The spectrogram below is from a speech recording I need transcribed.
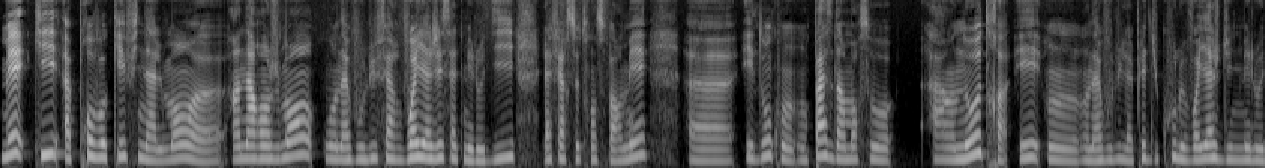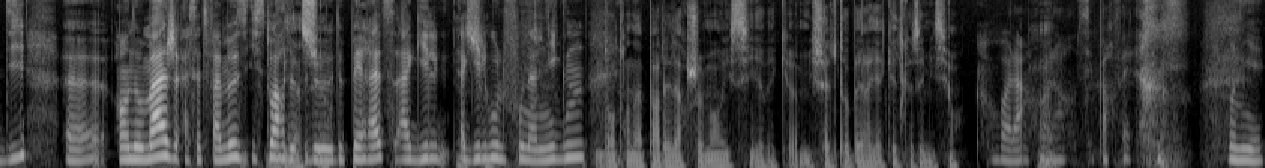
mais qui a provoqué finalement euh, un arrangement où on a voulu faire voyager cette mélodie, la faire se transformer. Euh, et donc on, passe d'un morceau à un autre et on, a voulu l'appeler du coup le voyage d'une mélodie euh, en hommage à cette fameuse histoire de, de, Peretz à, Gil, à Dont on a parlé largement ici avec Michel Taubert il y a quelques émissions. Voilà, voilà c'est parfait. On y est.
